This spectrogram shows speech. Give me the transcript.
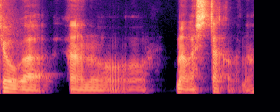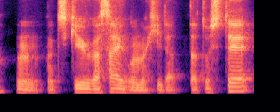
今日が、あの、まあ明日かな、うん、地球が最後の日だったとして、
